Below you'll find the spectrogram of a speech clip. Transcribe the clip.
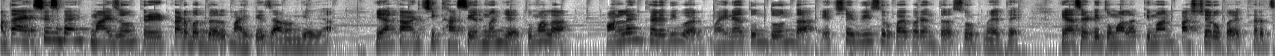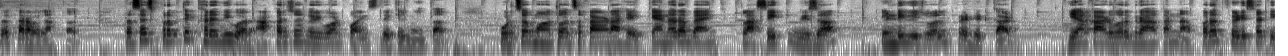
आता Axis bank my zone credit कार्डबद्दल माहिती जाणून घेऊया. या कार्डची खासियत म्हणजे तुम्हाला ऑनलाईन खरेदीवर महिन्यातून दोनदा एकशे वीस रुपयापर्यंत सूट मिळते. यासाठी तुम्हाला किमान पाचशे रुपये खर्च करावे लागतात. तसेच प्रत्येक खरेदीवर आकर्षक रिवॉर्ड पॉईंट्स देखील मिळतात. पुढचं महत्त्वाचं कार्ड आहे Canara bank classic Visa individual credit card. या कार्डवर ग्राहकांना परतफेडीसाठी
